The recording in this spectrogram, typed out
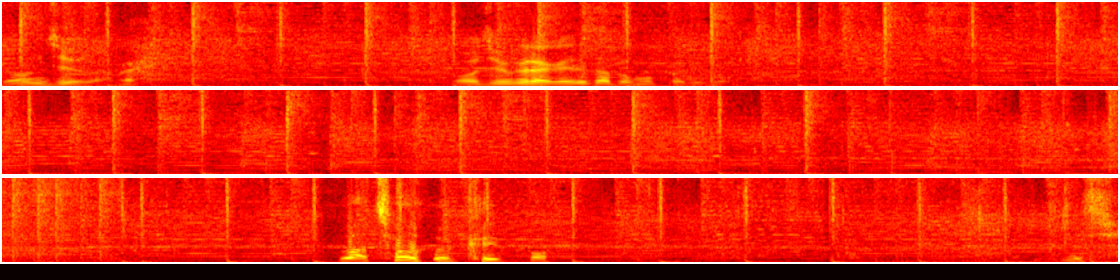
40だね50ぐらいがいるかと思ったけどうわ超フック一本よいしょ。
